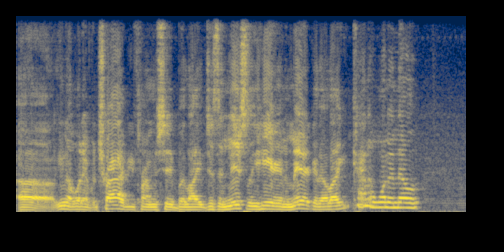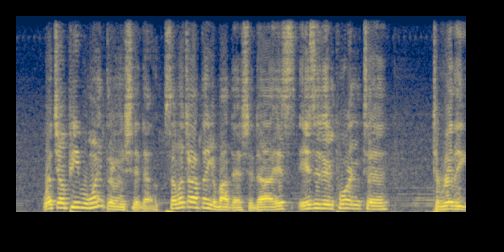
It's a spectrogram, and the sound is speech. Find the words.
uh, you know whatever tribe you from and shit. But like just initially here in America, though, like kind of want to know what your people went through and shit though. So what y'all think about that shit, dog? Is is it important to to really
